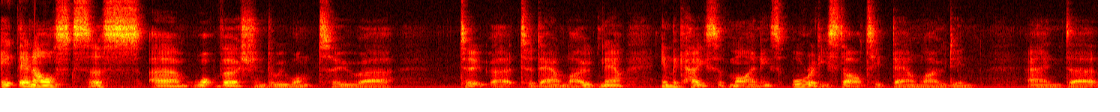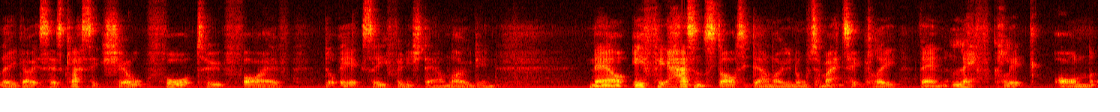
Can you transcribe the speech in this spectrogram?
It then asks us um, what version do we want to uh, to uh, to download. Now in the case of mine it's already started downloading and uh, there you go. It says classic shell 425.exe finished downloading. Now if it hasn't started downloading automatically then left click on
